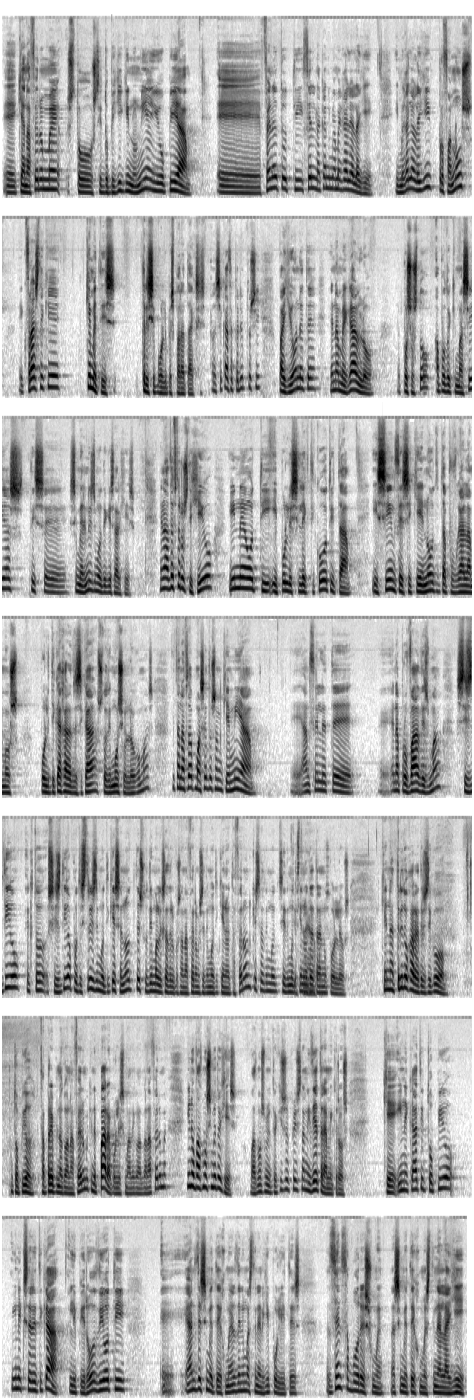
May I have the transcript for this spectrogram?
Ε, και αναφέρομαι στο, στην τοπική κοινωνία η οποία ε, φαίνεται ότι θέλει να κάνει μια μεγάλη αλλαγή. Η μεγάλη αλλαγή προφανώς εκφράστηκε και με τις τρεις υπόλοιπες παρατάξεις. Αλλά σε κάθε περίπτωση παγιώνεται ένα μεγάλο ποσοστό αποδοκιμασίας της ε, σημερινής Δημοτικής Αρχής. Ένα δεύτερο στοιχείο είναι ότι η πολυσυλλεκτικότητα, η σύνθεση και η ενότητα που βγάλαμε ως πολιτικά χαρακτηριστικά στο δημόσιο λόγο μας ήταν αυτά που μας έδωσαν και μία, ε, αν θέλετε, ε, ένα προβάδισμα στις δύο, εκτο, στις δύο από τις τρεις δημοτικές ενότητες του Δήμου Αλεξάνδρου, όπως αναφέρομαι στη Δημοτική Ενότητα Φερών και στη Δημοτική Ενότητα Τρανουπόλεως. Και ένα τρίτο χαρακτηριστικό το οποίο θα πρέπει να το αναφέρουμε και είναι πάρα πολύ σημαντικό να το αναφέρουμε, είναι ο βαθμός συμμετοχής. Ο βαθμός συμμετοχής, ο οποίος ήταν ιδιαίτερα μικρός. Και είναι κάτι το οποίο είναι εξαιρετικά λυπηρό, διότι ε, εάν δεν συμμετέχουμε, αν δεν είμαστε ενεργοί πολίτες, δεν θα μπορέσουμε να συμμετέχουμε στην αλλαγή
